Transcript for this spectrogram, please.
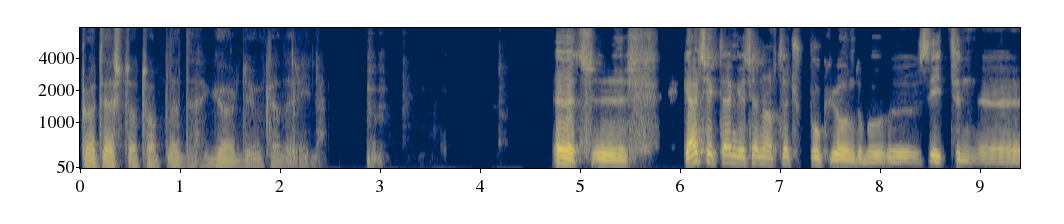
protesto topladı gördüğüm kadarıyla. Evet, e, gerçekten geçen hafta çok, yoğundu bu e, zeytin e,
